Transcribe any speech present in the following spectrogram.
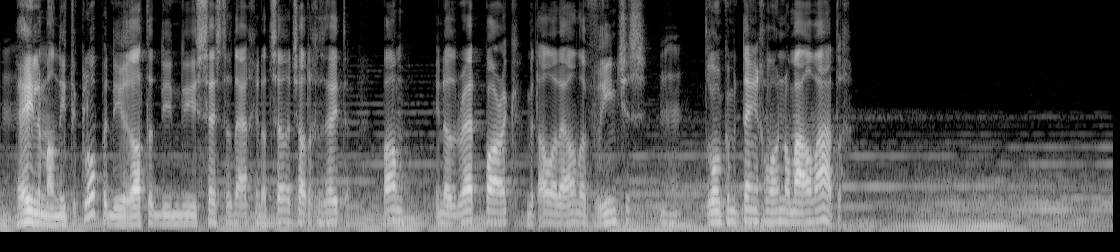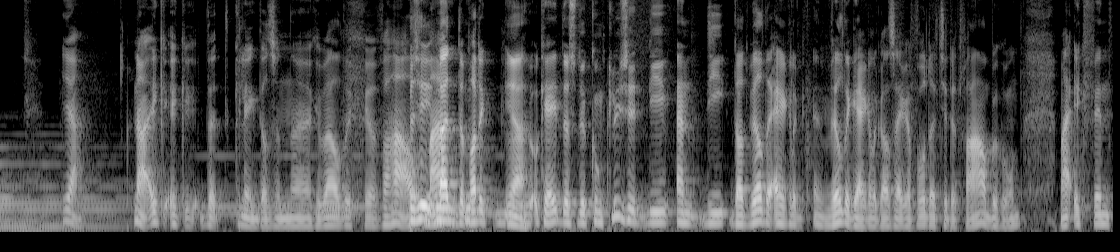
helemaal niet te kloppen. Die ratten die, die 60 dagen in dat celletje hadden gezeten, bam, in dat Red Park met allerlei andere vriendjes, dronken meteen gewoon normaal water. Ja. Nou, ik, ik, dat klinkt als een eh, geweldig eh, verhaal. Precies, maar maar- de- wat ik, ja. Oké, dus de conclusie, die, en die, dat wilde, eigenlijk, wilde ik eigenlijk al zeggen voordat je dit verhaal begon. Maar ik vind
